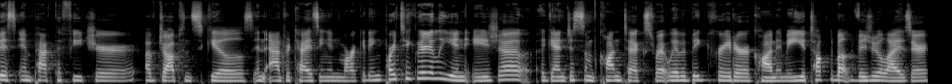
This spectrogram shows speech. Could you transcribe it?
this impact the future of jobs and skills in advertising and marketing, particularly in Asia? Again, just some context, right? We have a big creator economy. You talked about Visualizer.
